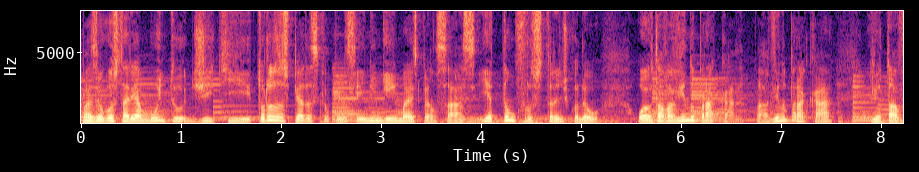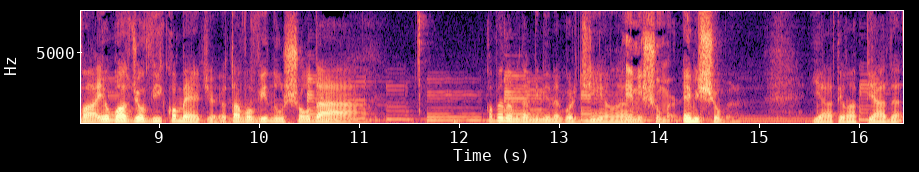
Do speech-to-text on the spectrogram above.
Mas eu gostaria muito de que todas as piadas que eu pensei ninguém mais pensasse. E é tão frustrante quando eu. Ou eu tava vindo pra cá, tava vindo pra cá e eu tava. Eu gosto de ouvir comédia. Eu tava ouvindo um show da. Qual é o nome da menina gordinha lá? Amy Schumer. Amy Schumer. E ela tem uma piada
